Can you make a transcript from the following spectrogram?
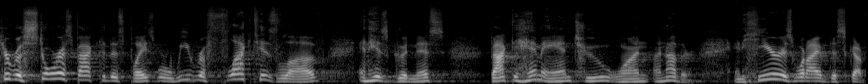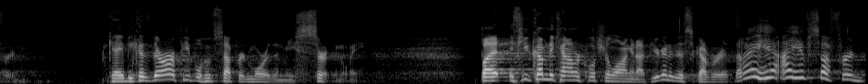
to restore us back to this place where we reflect his love and his goodness back to him and to one another. And here is what I've discovered. Okay, because there are people who've suffered more than me, certainly. But if you come to counterculture long enough, you're going to discover that I, I have suffered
